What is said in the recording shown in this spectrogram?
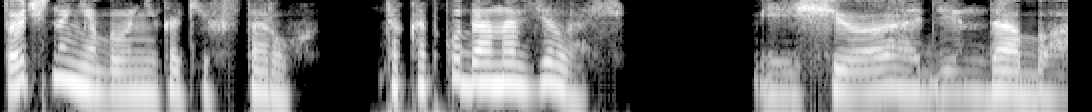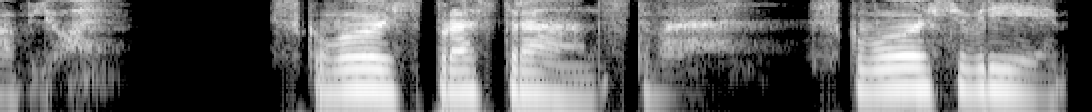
точно не было никаких старух. Так откуда она взялась? «Еще один добавлю», Сквозь пространство, сквозь время,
